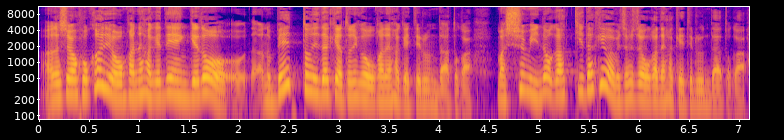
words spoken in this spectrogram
私は他にはお金はけてへんけど、あのベッドにだけはとにかくお金はけてるんだとか、まあ趣味の楽器だけはめちゃくちゃお金はけてるんだとか、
